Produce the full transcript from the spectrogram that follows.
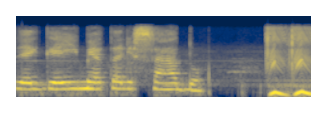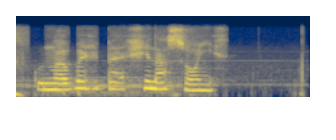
Cheguei metalizado com novas patinações.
